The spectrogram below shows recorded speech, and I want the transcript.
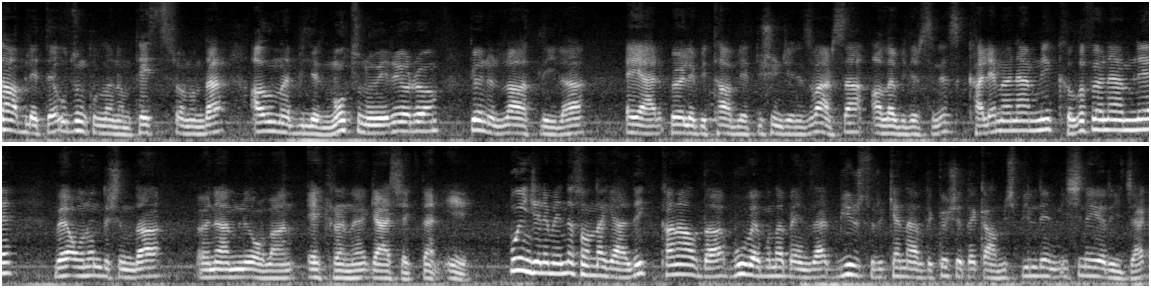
tablete uzun kullanım testi sonunda alınabilir notunu veriyorum. Gönül rahatlığıyla eğer böyle bir tablet düşünceniz varsa alabilirsiniz. Kalem önemli, kılıf önemli ve onun dışında önemli olan ekranı gerçekten iyi. Bu incelemenin de sonuna geldik. Kanalda bu ve buna benzer bir sürü kenarda köşede kalmış birilerinin işine yarayacak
